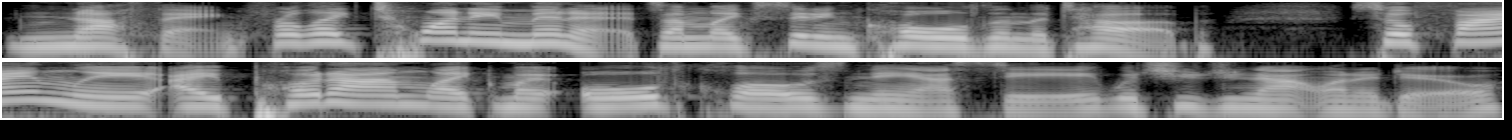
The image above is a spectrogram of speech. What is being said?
nothing for like 20 minutes. I'm like sitting cold in the tub. So finally, I put on like my old clothes, nasty, which you do not want to do.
